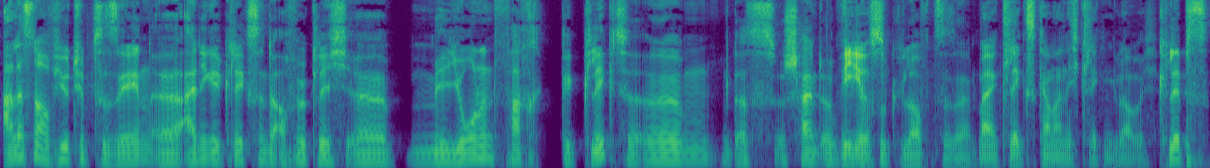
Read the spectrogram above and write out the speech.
Alles noch auf YouTube zu sehen. Äh, einige Klicks sind auch wirklich äh, millionenfach geklickt. Ähm, das scheint irgendwie gut gelaufen zu sein. Bei Klicks kann man nicht klicken, glaube ich. Clips.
